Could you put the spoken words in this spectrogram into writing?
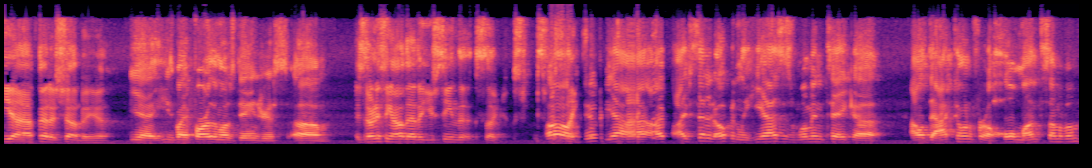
Yeah, I've heard of Shelby. Yeah. Yeah, he's by far the most dangerous. Um, Is there anything out there that you've seen that's like? oh, like dude, yeah, I, I've, I've said it openly. He has his woman take uh, aldactone for a whole month. Some of them.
